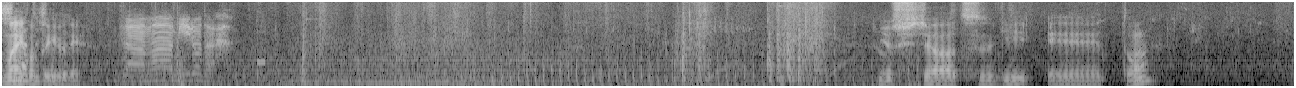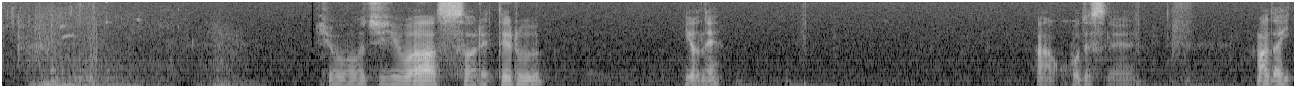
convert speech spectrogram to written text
うまいこと言うね。ざまあ見ろだ。よしじゃあ次えー、っと。表示はされてる？よね。あここですね。まだ行っ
